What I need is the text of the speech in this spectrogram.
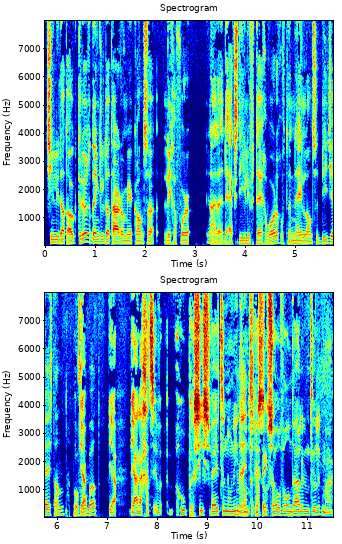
Zien jullie dat ook terug? Denken jullie dat daardoor meer kansen liggen voor nou, de, de acts die jullie vertegenwoordigen, of de Nederlandse DJ's dan bijvoorbeeld? Ja, ja. ja daar gaat, hoe precies weten we nog niet, want er is nog zoveel onduidelijk natuurlijk. Maar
